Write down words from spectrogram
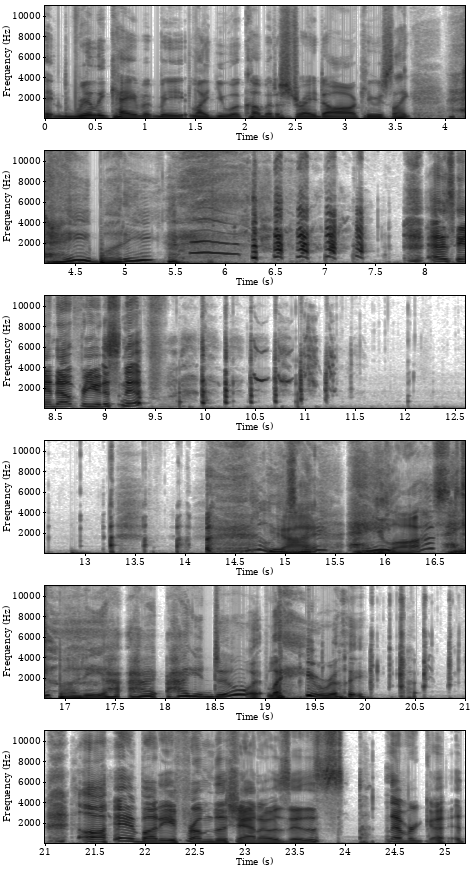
it really came at me like you would come at a stray dog. He was like, hey, buddy. and his hand out for you to sniff. Little guy, like, hey, you lost? hey, buddy. How, how, how you doing? Like, he really. Oh, hey, buddy, from the shadows is never good.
